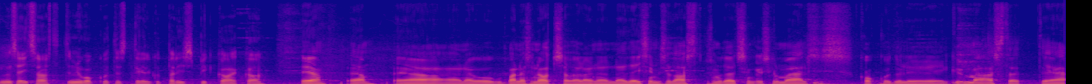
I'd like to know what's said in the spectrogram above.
No seitse aastat on ju kokkuvõttes tegelikult päris pikk aeg ka. jah, jah, ja nagu kui panna sinna otsa veel on ju need esimesed aastad, kus ma töötasin kuskil mujal, siis kokku tuli kümme aastat ja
